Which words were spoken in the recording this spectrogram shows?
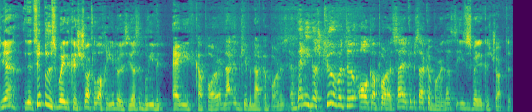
yeah, the simplest way to construct halacha yidus is he doesn't believe in any kapara, not in kippur, not kaparas, and then he does tshuva to all saying kippur, kaparas. That's the easiest way to construct it.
